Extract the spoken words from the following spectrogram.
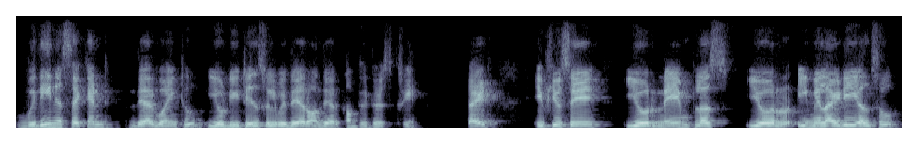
within a second they are going to your details will be there on their computer screen right? If you say your name plus your email id also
